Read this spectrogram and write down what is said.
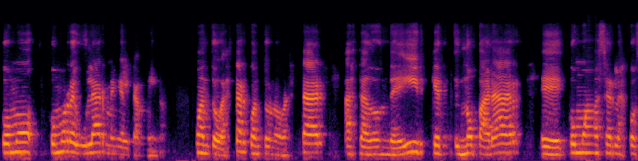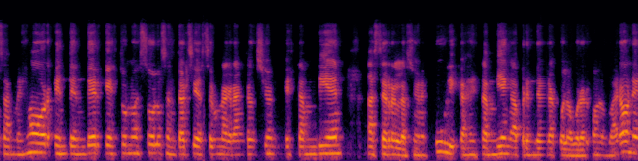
cómo, cómo regularme en el camino cuánto gastar, cuánto no gastar, hasta dónde ir, qué, no parar, eh, cómo hacer las cosas mejor, entender que esto no es solo sentarse y hacer una gran canción, es también hacer relaciones públicas, es también aprender a colaborar con los varones,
